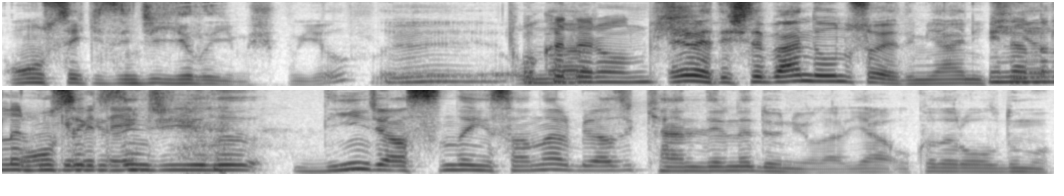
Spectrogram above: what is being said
18. yılıymış bu yıl. Ee, Hmm, o ona- kadar olmuş. Evet işte ben de onu söyledim. Yani İnanılır gibi 18. değil. yılı deyince aslında insanlar birazcık kendilerine dönüyorlar. Ya o kadar oldu mu?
